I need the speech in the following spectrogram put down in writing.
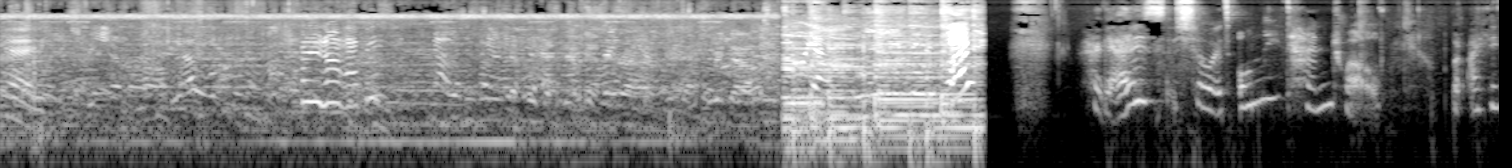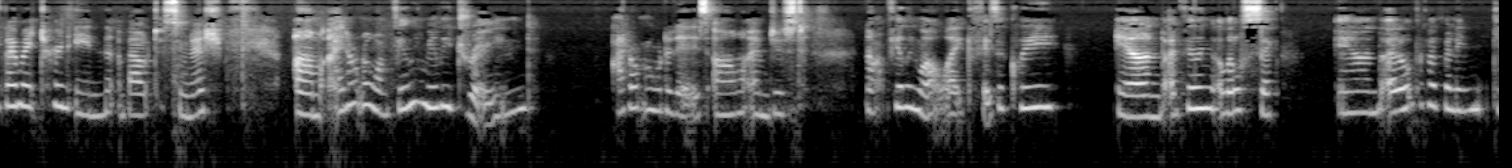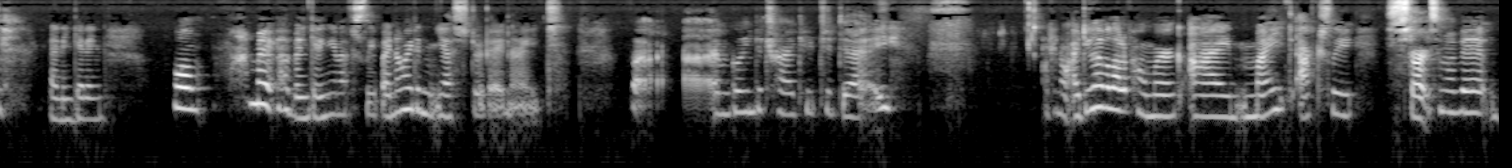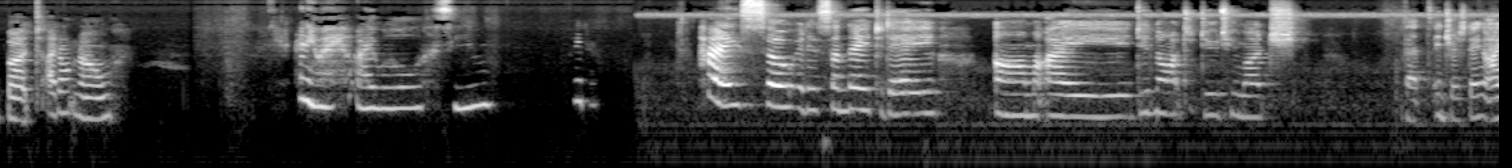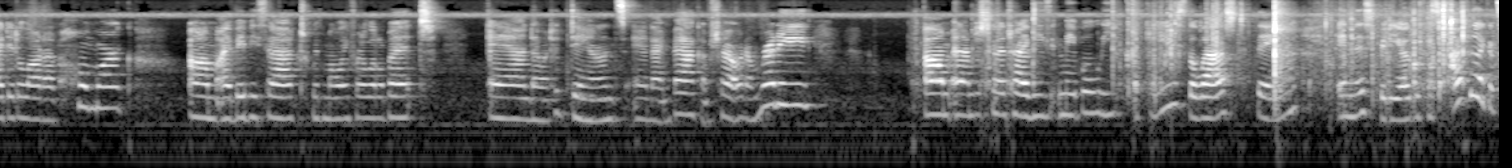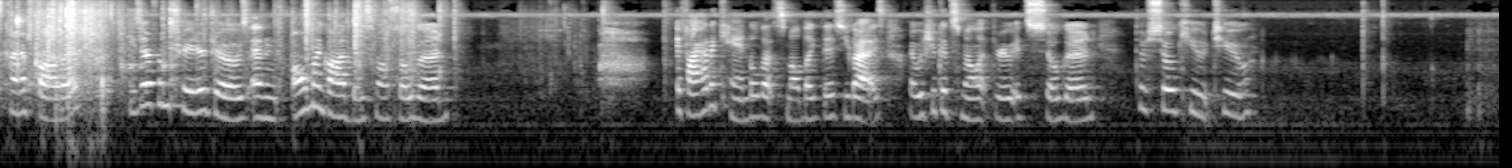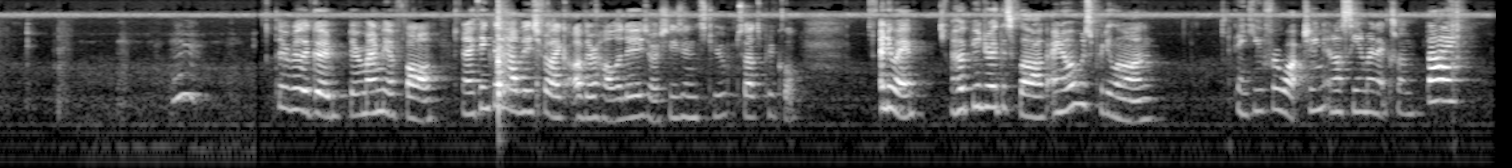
Hey. Are you not happy? No. What? Hi guys, so it's only 10 12, but I think I might turn in about soonish. Um, I don't know, I'm feeling really drained. I don't know what it is. Um, I'm just not feeling well, like physically, and I'm feeling a little sick. And I don't think I've been, been getting, well, I might have been getting enough sleep. I know I didn't yesterday night, but I'm going to try to today. I don't know. I do have a lot of homework. I might actually start some of it, but I don't know. Anyway, I will see you later. Hi, so it is Sunday today. Um, I did not do too much that's interesting. I did a lot of homework. Um, I babysat with Molly for a little bit and I went to dance and I'm back. I'm showered. I'm ready. Um, and I'm just gonna try these maple leaf cookies, the last thing in this video because I feel like it's kind of fallish. These are from Trader Joe's and oh my god, they smell so good. If I had a candle that smelled like this, you guys, I wish you could smell it through. It's so good. They're so cute too. Mm. They're really good. They remind me of fall. And I think they have these for like other holidays or seasons too, so that's pretty cool. Anyway, I hope you enjoyed this vlog. I know it was pretty long. Thank you for watching and I'll see you in my next one. Bye!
